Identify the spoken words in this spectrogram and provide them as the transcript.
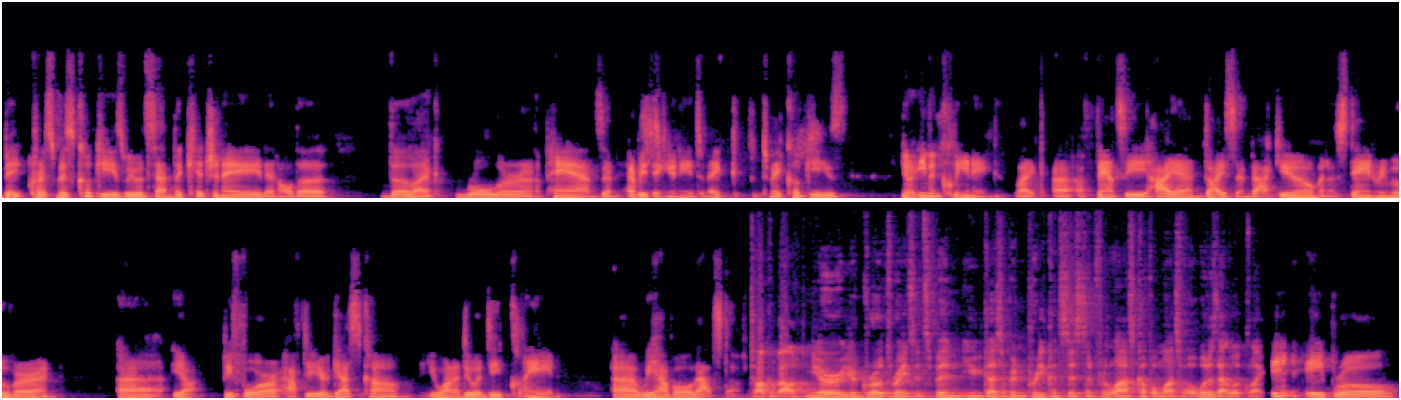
bake Christmas cookies, we would send the KitchenAid and all the the like roller and the pans and everything you need to make to make cookies. You know, even cleaning, like a, a fancy high end Dyson vacuum and a stain remover, and uh, you know, before after your guests come, you want to do a deep clean uh, we have all that stuff. Talk about your your growth rates. It's been you guys have been pretty consistent for the last couple months. What what does that look like? In April,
